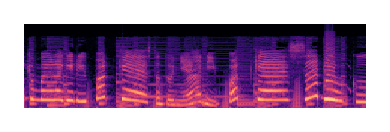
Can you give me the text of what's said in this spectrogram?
Kembali lagi di podcast, tentunya di podcast Seduhku.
